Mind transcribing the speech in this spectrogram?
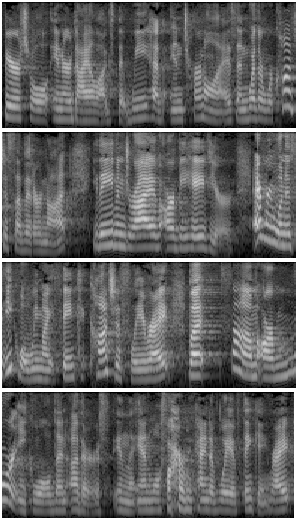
spiritual inner dialogues that we have internalized, and whether we're conscious of it or not, they even drive our behavior. Everyone is equal, we might think consciously, right? But some are more equal than others in the animal farm kind of way of thinking, right?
